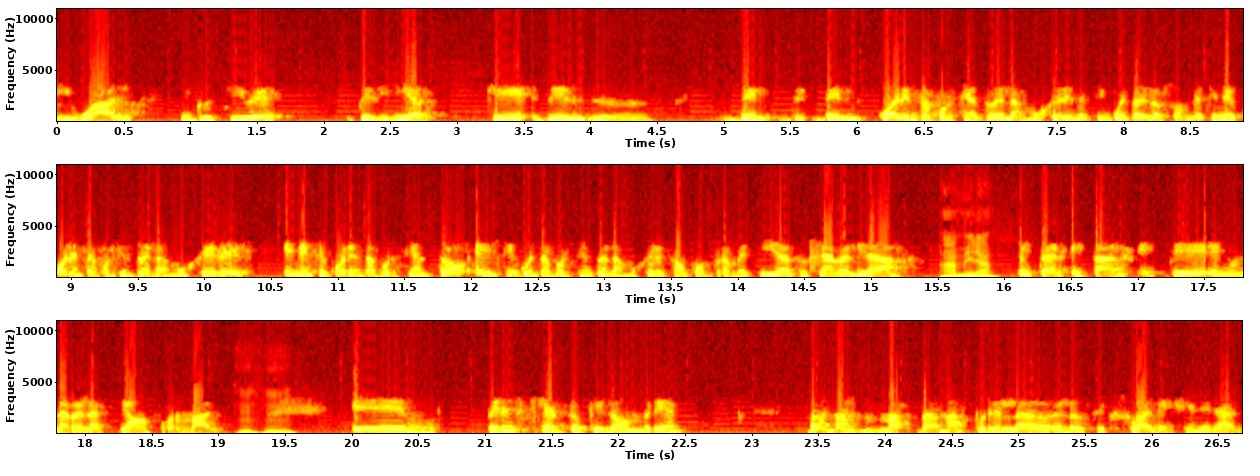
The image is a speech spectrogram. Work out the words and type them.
igual. Inclusive te diría que del del, del 40% de las mujeres, del 50% de los hombres, y en el 40% de las mujeres, en ese 40%, el 50% de las mujeres son comprometidas, o sea, en realidad ah, mira. están, están este, en una relación formal. Eh, pero es cierto que el hombre va más, va más por el lado de lo sexual en general,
